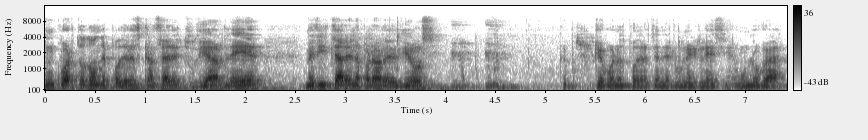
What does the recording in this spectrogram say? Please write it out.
un cuarto donde poder descansar, estudiar, leer, meditar en la palabra de Dios. Qué, bueno es poder tener una iglesia, un lugar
